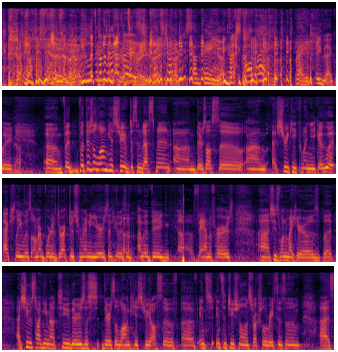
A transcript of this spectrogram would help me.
enthusiasm up. you Let's live go in to the desert. desert. Right, right, let's try to do something Yeah. you know, small way right exactly. Um, but but there's a long history of disinvestment. Um, there's also um, Shiriki Kumanyika, who actually was on our board of directors for many years, and who is a, I'm a big uh, fan of hers. Uh, she's one of my heroes. But as she was talking about too, there is a s- there's a long history also of, of ins- institutional and structural racism. As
